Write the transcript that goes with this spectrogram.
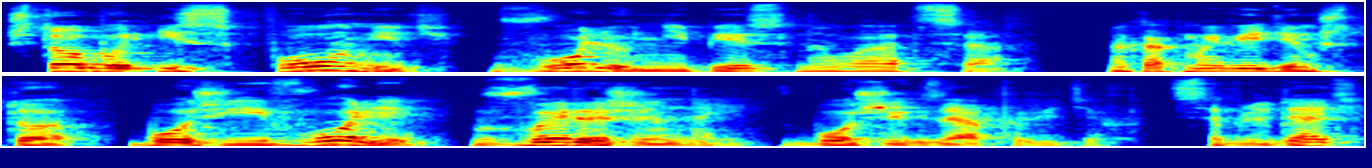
Чтобы исполнить волю Небесного Отца. Но как мы видим, что Божьей воли, выраженной в Божьих заповедях, соблюдать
